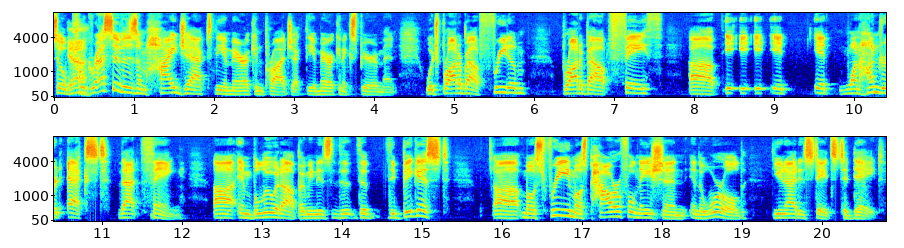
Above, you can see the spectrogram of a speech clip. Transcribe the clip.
So yeah. progressivism hijacked the American project, the American experiment, which brought about freedom, brought about faith. Uh, it, it, it, it 100xed that thing uh, and blew it up. I mean, it's the, the, the biggest, uh, most free, most powerful nation in the world the United States to date,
